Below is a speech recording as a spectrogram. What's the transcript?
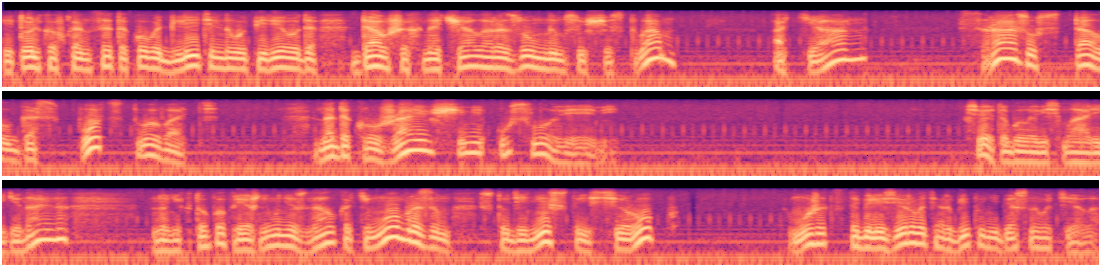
и только в конце такого длительного периода давших начало разумным существам, океан сразу стал господствовать над окружающими условиями. Все это было весьма оригинально, но никто по-прежнему не знал, каким образом студенистый сироп — может стабилизировать орбиту небесного тела.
